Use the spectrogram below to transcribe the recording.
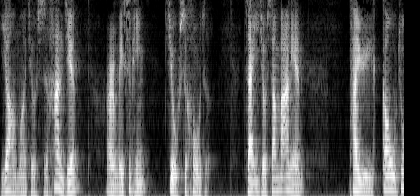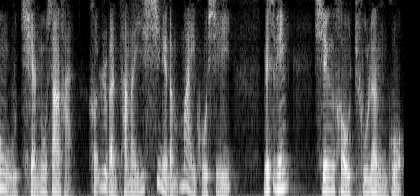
要么就是汉奸，而梅思平。就是后者，在一九三八年，他与高宗武潜入上海，和日本谈了一系列的卖国协议。梅思平先后出任过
